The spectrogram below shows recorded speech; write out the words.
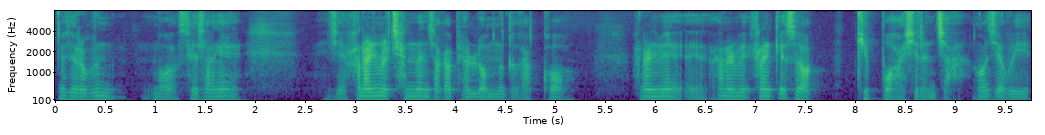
그래서 여러분 뭐 세상에 이제 하나님을 찾는 자가 별로 없는 것 같고 하나님의 하나님의 하나님께서 기뻐하시는 자 어제 우리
